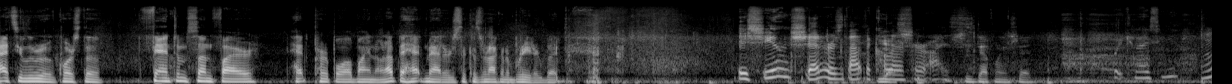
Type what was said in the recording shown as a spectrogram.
Patsy LaRue, of course, the Phantom Sunfire Het Purple Albino. Not the het matters because we're not going to breed her, but Is she in shed or is that the color Yes. of her eyes? She's definitely in shed. Wait, can I see? Hmm?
